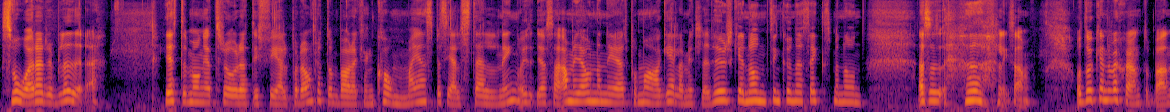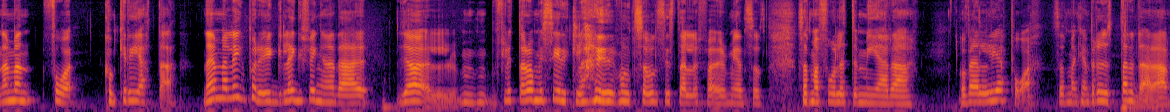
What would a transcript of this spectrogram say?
svårare blir det. Jättemånga tror att det är fel på dem för att de bara kan komma i en speciell ställning. Och jag sa, ja men jag har onanerat på mage hela mitt liv. Hur ska jag någonsin kunna ha sex med någon? Alltså, liksom. Och då kan det vara skönt att bara, nej men få konkreta Nej men lägg på rygg, lägg fingrarna där. Jag flyttar dem i cirklar motsols istället för medsols. Så att man får lite mera att välja på. Så att man kan bryta det där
